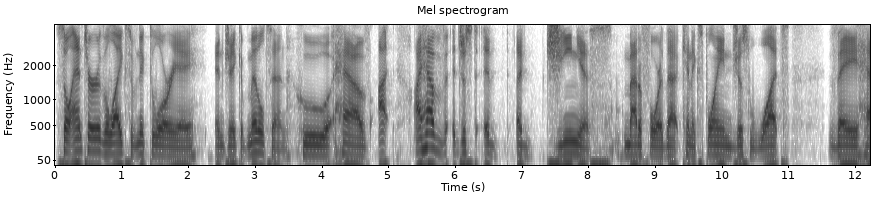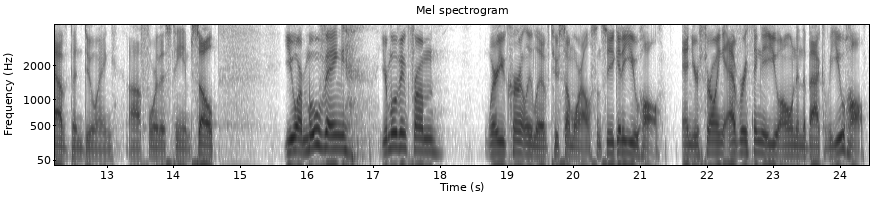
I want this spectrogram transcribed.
So enter the likes of Nick Deslauriers and Jacob Middleton, who have I I have just a, a genius metaphor that can explain just what they have been doing uh, for this team. So you are moving, you're moving from where you currently live to somewhere else, and so you get a U-Haul, and you're throwing everything that you own in the back of a U-Haul,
